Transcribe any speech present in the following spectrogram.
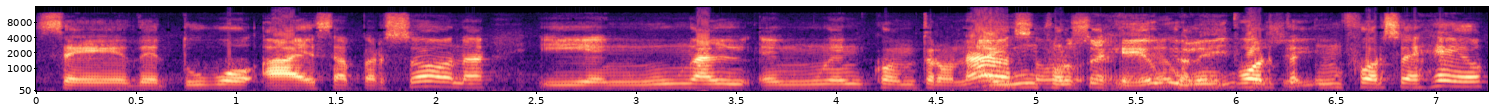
se detuvo a esa persona y en un, en un encontronazo, un forcejeo, un, forcejeo,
